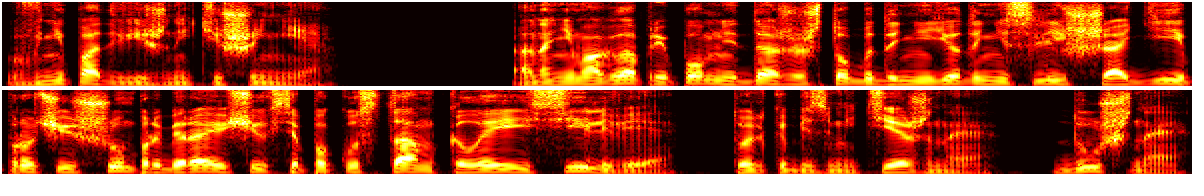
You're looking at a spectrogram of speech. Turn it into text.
в неподвижной тишине. Она не могла припомнить даже, чтобы до нее донеслись шаги и прочий шум пробирающихся по кустам Клея и Сильвия, только безмятежная, душная,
